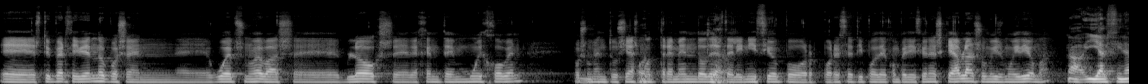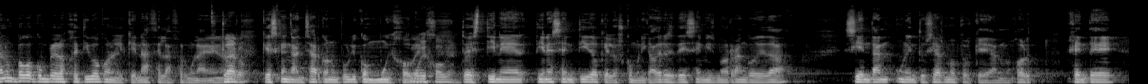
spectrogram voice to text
eh, estoy percibiendo pues en eh, webs nuevas, eh, blogs de gente muy joven, pues un mm. entusiasmo tremendo desde el inicio por, por, este tipo de competiciones que hablan su mismo idioma. y al final un poco cumple el objetivo con el que nace la Fórmula N, claro. que es que enganchar con un público muy joven. Muy joven. Entonces tiene, tiene sentido que los comunicadores de ese mismo rango de edad sientan un entusiasmo porque a lo mejor gente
